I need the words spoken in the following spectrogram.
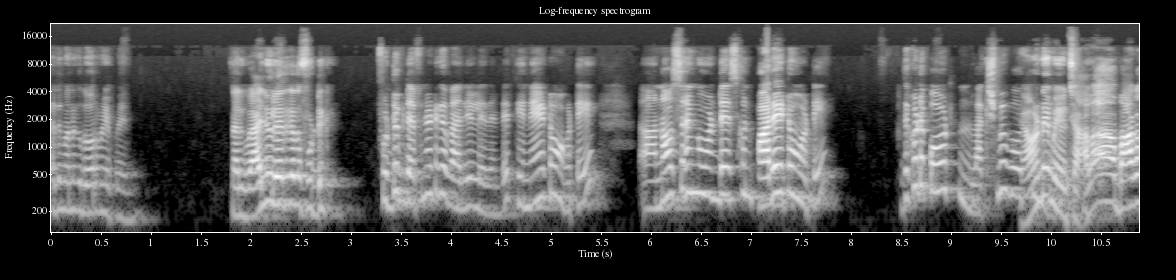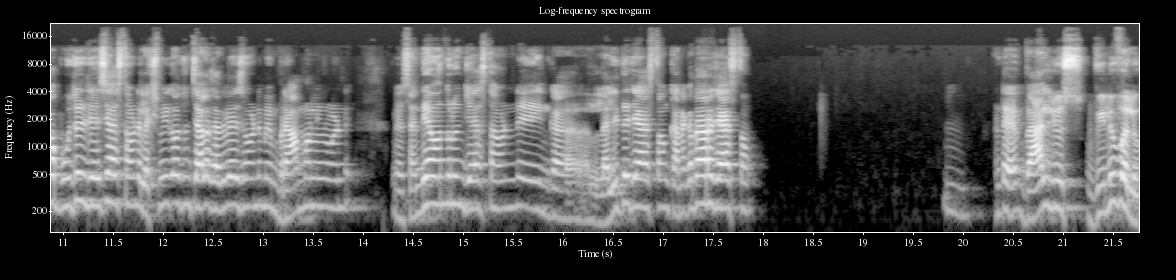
అది మనకు దూరం అయిపోయింది. దానికి వాల్యూ లేదు కదా ఫుడ్కి ఫుడ్కి డెఫినెట్గా వాల్యూ లేదండి. తినేయటం ఒకటి అనవసరంగా వండేసుకొని పారేయటం ఒకటి ఇది కూడా పోతుంది. లక్ష్మి పోతుంది. మేము చాలా బాగా పూజలు చేసేస్తామండి. లక్ష్మీ కవచం చాలా చదివేసామండి మేము బ్రాహ్మణులు అండి. మేము సంధ్యావందనం చేస్తామండి ఇంకా లలిత చేస్తాం కనకదార చేస్తాం. అంటే వాల్యూస్ విలువలు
